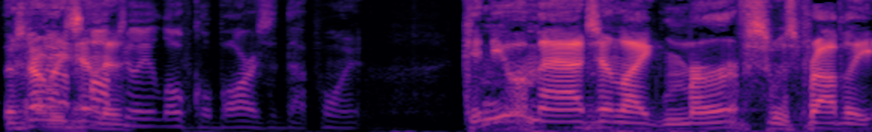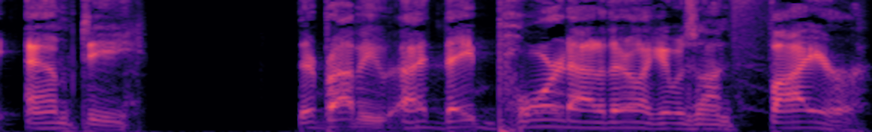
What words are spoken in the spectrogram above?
There's They're no gonna reason to. populate local bars at that point. Can you imagine like Murph's was probably empty? They're probably uh, they poured out of there like it was on fire.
